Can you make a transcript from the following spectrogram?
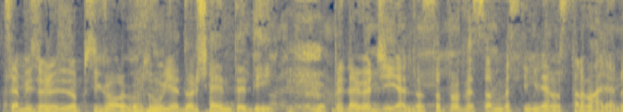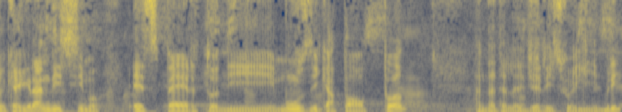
se ha bisogno di uno psicologo, lui è docente di pedagogia, il nostro professor Massimiliano Stramaglia, nonché grandissimo esperto di musica pop. Andate a leggere i suoi libri,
